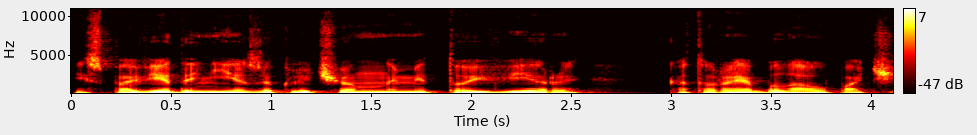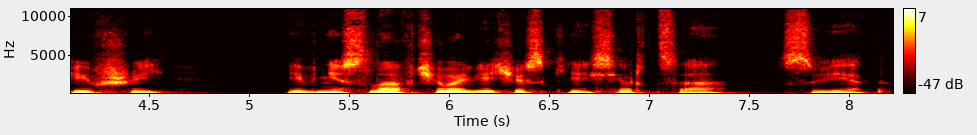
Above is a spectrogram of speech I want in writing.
Исповедание заключенными той веры, которая была упочившей и внесла в человеческие сердца свет.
